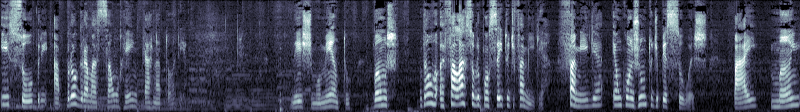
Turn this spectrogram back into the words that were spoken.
e sobre a programação reencarnatória. Neste momento, vamos então falar sobre o conceito de família. Família é um conjunto de pessoas, pai, mãe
